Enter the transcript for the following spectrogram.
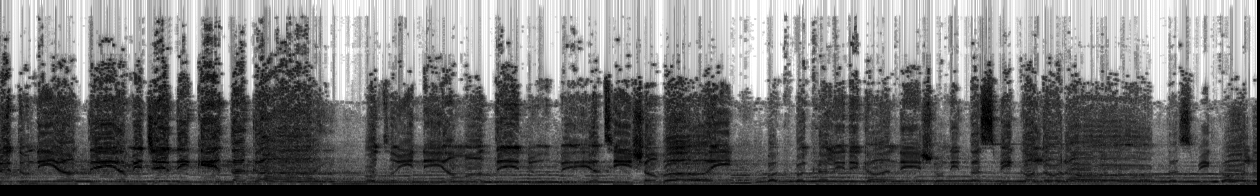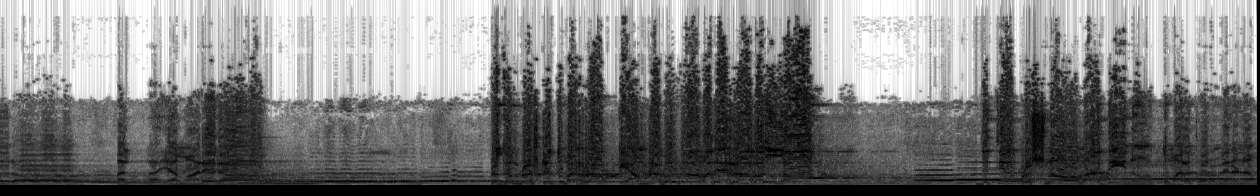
তোমার দুনিয়াতে আমি যেদিকে তাকাই, অথই নিয়ামাতে ডুবে আছি সবাই। পাখ পাখালির গানে শুনি তসবি কলর তসবি কলর আল্লাহ আমার রব। প্রথম প্রশ্ন, তোমার রবকে আমরা বলব আমাদের রব আল্লাহ। দ্বিতীয় প্রশ্ন মা দিন, তোমার ধর্মের নাম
